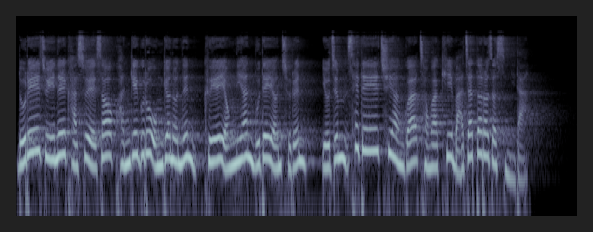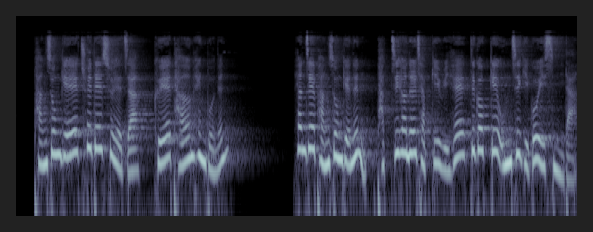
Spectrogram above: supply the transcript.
노래의 주인을 가수에서 관객으로 옮겨놓는 그의 영리한 무대 연출은 요즘 세대의 취향과 정확히 맞아떨어졌습니다. 방송계의 최대 수혜자, 그의 다음 행보는 현재 방송계는 박지현을 잡기 위해 뜨겁게 움직이고 있습니다.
